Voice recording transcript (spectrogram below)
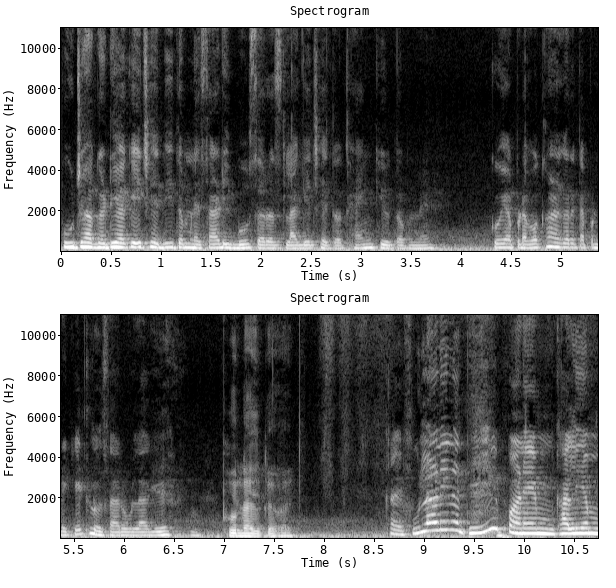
પૂજા ગઢિયા કહે છે દી તમને સાડી બહુ સરસ લાગે છે તો થેન્ક યુ તમને. કોઈ આપણા વખાણ કરે તો આપણને કેટલું સારું લાગે? ફૂલાઈ જવાય. કાંઈ ફૂલાણી નથી પણ એમ ખાલી એમ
